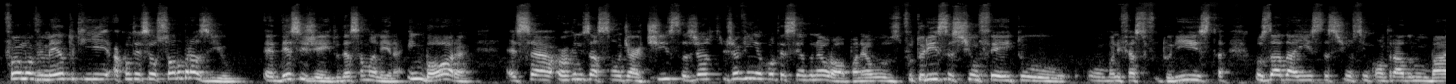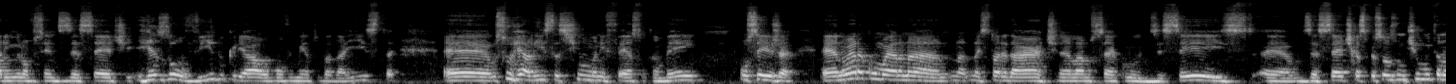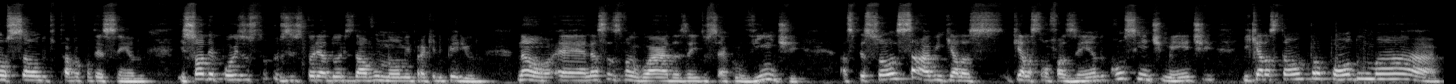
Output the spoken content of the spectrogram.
Foi um movimento que aconteceu só no Brasil, é desse jeito, dessa maneira. Embora essa organização de artistas já, já vinha acontecendo na Europa. Né? Os futuristas tinham feito o Manifesto Futurista, os dadaístas tinham se encontrado num bar em 1917 e resolvido criar o movimento dadaísta, é, os surrealistas tinham um manifesto também. Ou seja, é, não era como era na, na, na, história da arte, né, lá no século XVI, é, o XVII, que as pessoas não tinham muita noção do que estava acontecendo. E só depois os, os historiadores davam um nome para aquele período. Não, é, nessas vanguardas aí do século XX, as pessoas sabem que elas, que elas estão fazendo conscientemente e que elas estão propondo uma,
